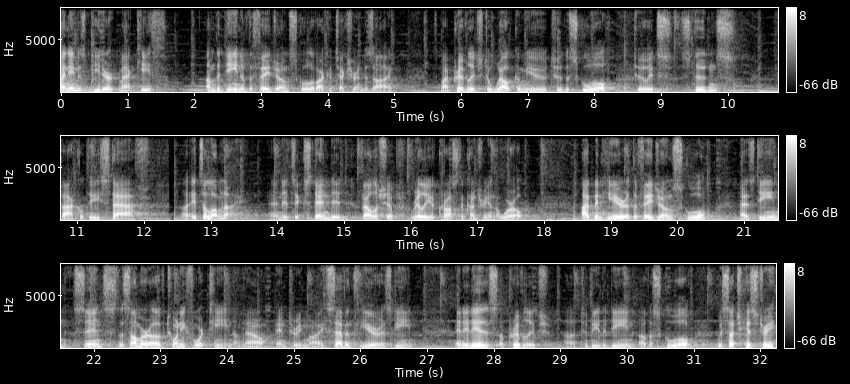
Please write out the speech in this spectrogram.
My name is Peter MacKeith. I'm the Dean of the Fay Jones School of Architecture and Design. It's my privilege to welcome you to the school, to its students, faculty, staff, uh, its alumni, and its extended fellowship really across the country and the world. I've been here at the Fay Jones School as Dean since the summer of 2014. I'm now entering my seventh year as Dean, and it is a privilege uh, to be the Dean of a school with such history,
